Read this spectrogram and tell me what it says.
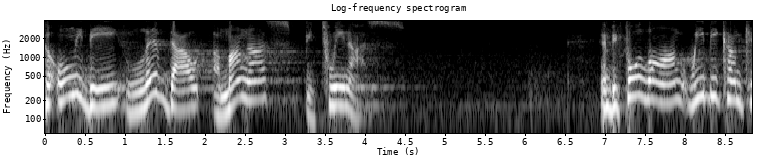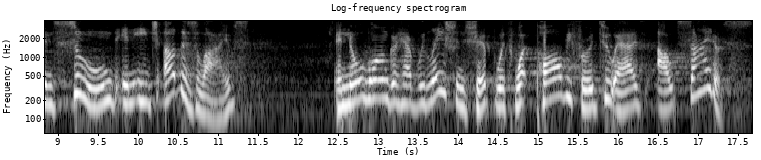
to only be lived out among us, between us. And before long, we become consumed in each other's lives and no longer have relationship with what Paul referred to as outsiders.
